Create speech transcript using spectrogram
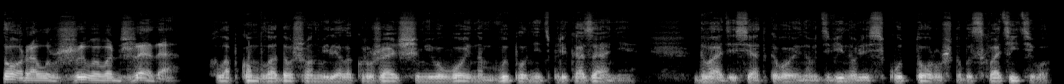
Тора лживого джеда. Хлопком в ладоши он велел окружающим его воинам выполнить приказание. Два десятка воинов двинулись к Утору, чтобы схватить его.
